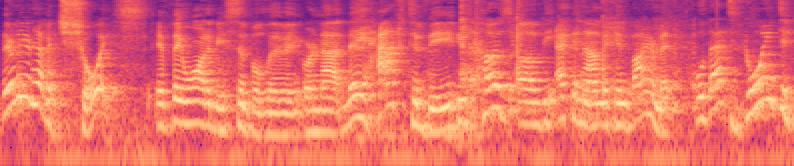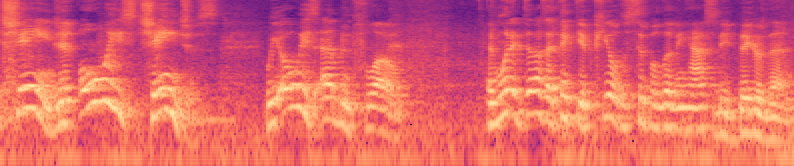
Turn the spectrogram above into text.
They don't even have a choice if they want to be simple living or not. They have to be because of the economic environment. Well, that's going to change. It always changes. We always ebb and flow. And when it does, I think the appeal to simple living has to be bigger than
